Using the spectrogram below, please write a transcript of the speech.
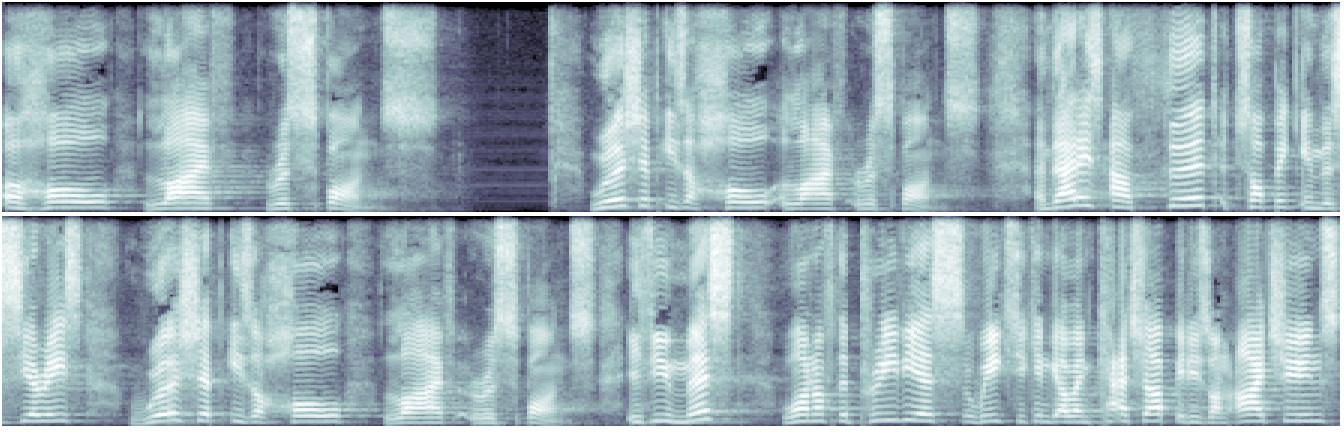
a whole life response. Worship is a whole life response. And that is our third topic in the series. Worship is a whole life response. If you missed one of the previous weeks, you can go and catch up. It is on iTunes,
